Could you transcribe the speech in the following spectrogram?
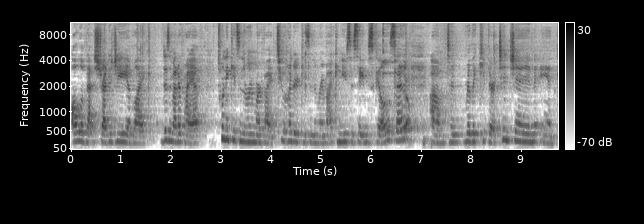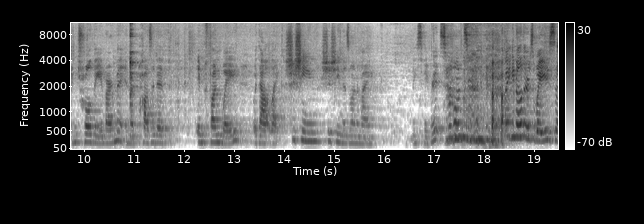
all of that strategy of like, it doesn't matter if I have 20 kids in the room or if I have 200 kids in the room, I can use the same skill set um, to really keep their attention and control the environment in a positive and fun way without like shushing. Shushing is one of my least favorite sounds. but you know, there's ways of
